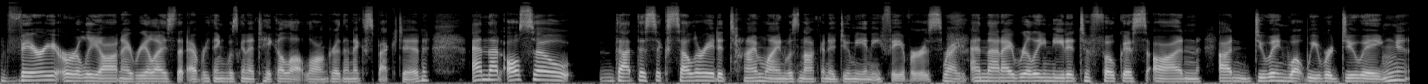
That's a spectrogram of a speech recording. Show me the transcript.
very early on, I realized that everything was going to take a lot longer than expected. And that also that this accelerated timeline was not going to do me any favors. Right. And that I really needed to focus on on doing what we were doing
